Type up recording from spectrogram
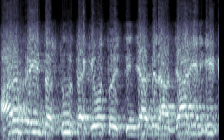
عرب کا یہ دستور تھا کہ وہ تو استنجا بل یعنی اینٹ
